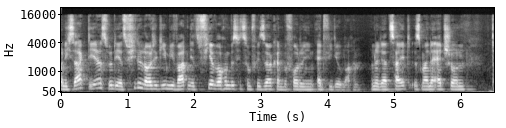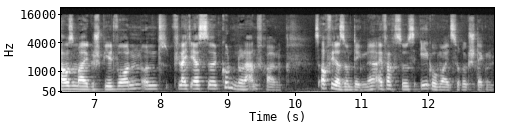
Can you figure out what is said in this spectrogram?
Und ich sag dir, es würde jetzt viele Leute geben, die warten jetzt vier Wochen, bis sie zum Friseur können, bevor die ein Ad-Video machen. Und in der Zeit ist meine Ad schon tausendmal gespielt worden und vielleicht erste Kunden oder Anfragen. Ist auch wieder so ein Ding, ne? Einfach so das Ego mal zurückstecken.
